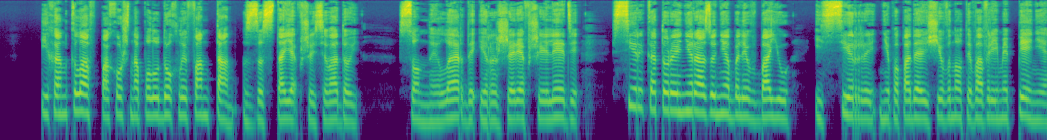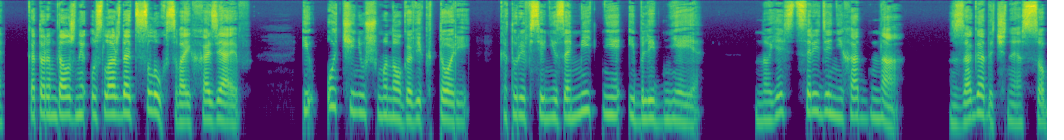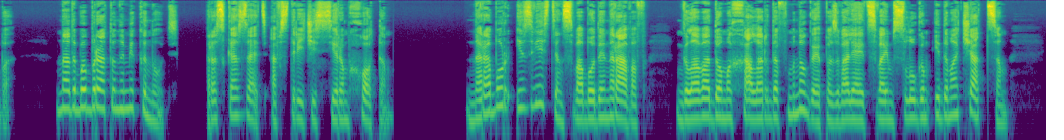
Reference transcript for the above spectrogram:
Их анклав похож на полудохлый фонтан с застоявшейся водой. Сонные лэрды и разжиревшие леди, сиры, которые ни разу не были в бою, и сирры, не попадающие в ноты во время пения, которым должны услаждать слух своих хозяев. И очень уж много Викторий, которые все незаметнее и бледнее. Но есть среди них одна, загадочная особа. Надо бы брату намекнуть рассказать о встрече с Сиром Хотом. Нарабор известен свободой нравов. Глава дома Халлардов многое позволяет своим слугам и домочадцам.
